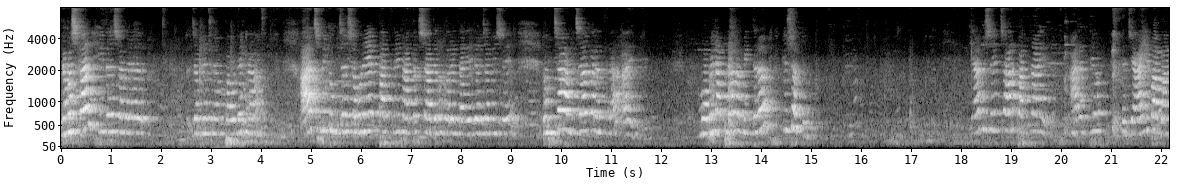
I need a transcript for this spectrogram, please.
नमस्कार मी तर सगळ्या जमलेल्या पाहुण्यांना आज मी तुमच्यासमोर एक पात्री नाटक सादर करत आहे ज्याचा विषय तुमच्या आमच्या घरातला आहे. मोबाईल आपला मित्र की शत्रू याविषयी चार पात्र आहेत. आराध्य त्याचे आई बाबा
